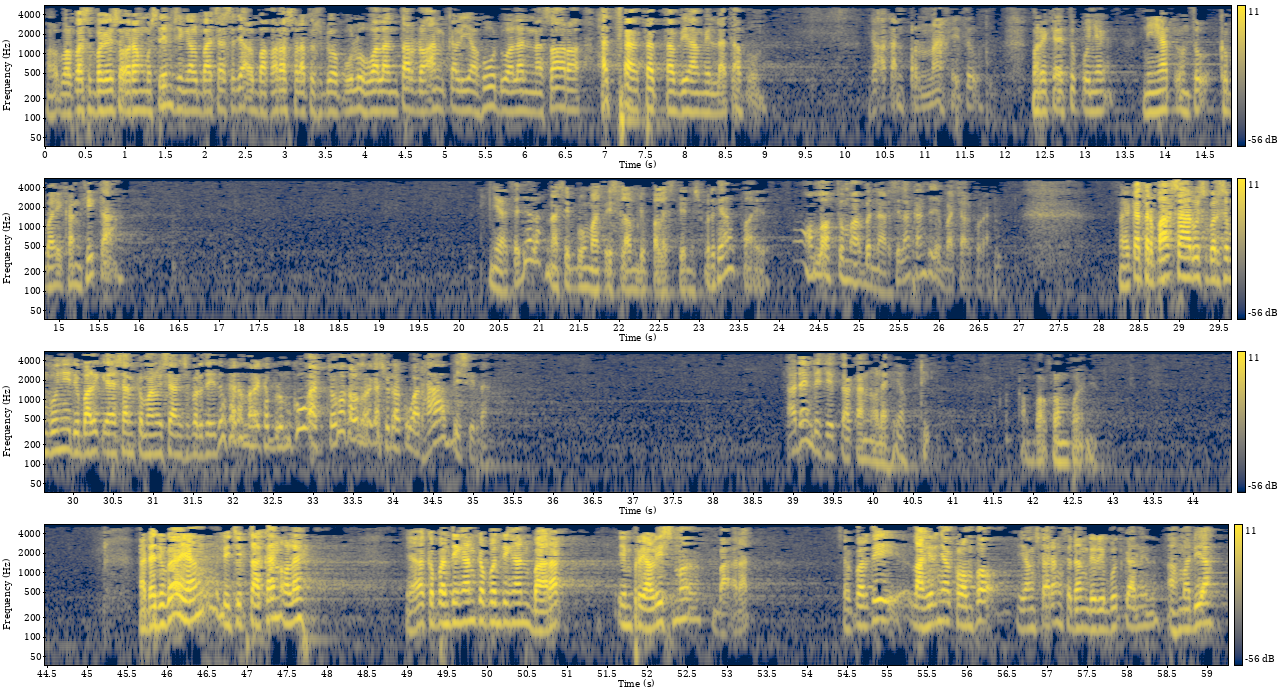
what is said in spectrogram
Bapak sebagai seorang muslim tinggal baca saja Al-Baqarah 120 walantar doan kal yahud walan nasara hatta tattabi'a millatahum. Gak akan pernah itu mereka itu punya niat untuk kebaikan kita. Ya sajalah nasib umat Islam di Palestina seperti apa ya. Allah itu maha benar. Silakan saja baca Al-Quran. Mereka terpaksa harus bersembunyi di balik yayasan kemanusiaan seperti itu karena mereka belum kuat. Coba kalau mereka sudah kuat, habis kita. Ada yang diciptakan oleh Yahudi. Kelompok-kelompok ini. Ada juga yang diciptakan oleh ya kepentingan-kepentingan barat, imperialisme barat. Seperti lahirnya kelompok yang sekarang sedang diributkan itu Ahmadiyah.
